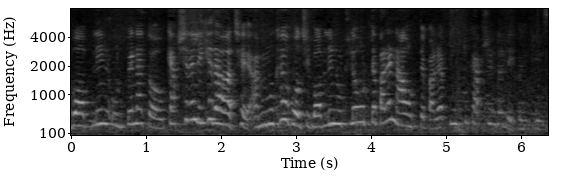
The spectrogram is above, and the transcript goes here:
ববলিন উঠবে না তো? ক্যাপশনে লিখে দেওয়া আছে। আমি মুখেও বলছি, ববলিন উঠলেও উঠতে পারে, না উঠতে পারে। আপনি একটু ক্যাপশনটা দেখবেন প্লিজ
